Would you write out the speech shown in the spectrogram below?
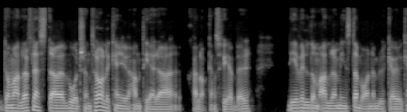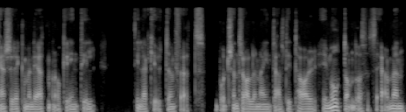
de allra flesta vårdcentraler kan ju hantera scharlakansfeber. Det är väl de allra minsta barnen brukar ju kanske rekommendera att man åker in till, till akuten för att vårdcentralerna inte alltid tar emot dem då så att säga. Men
